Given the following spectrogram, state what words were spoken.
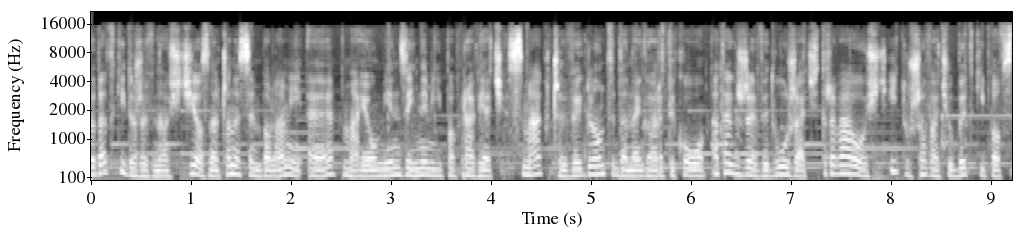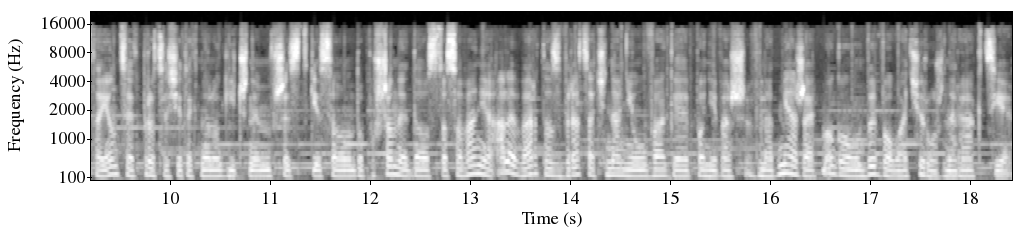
Dodatki do żywności oznaczone symbolami E mają m.in. poprawiać smak czy wygląd danego artykułu, a także wydłużać trwałość i tuszować ubytki powstające w procesie technologicznym. Wszystkie są dopuszczone do stosowania, ale warto zwracać na nie uwagę, ponieważ w nadmiarze mogą wywołać różne reakcje.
